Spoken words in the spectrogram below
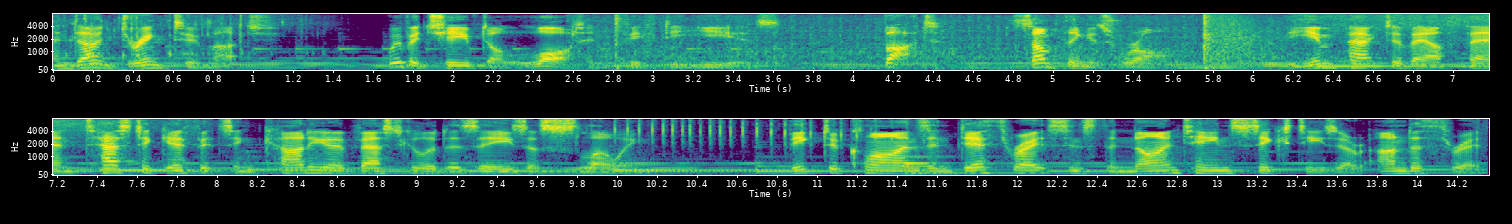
and don't drink too much. We've achieved a lot in 50 years. But something is wrong. The impact of our fantastic efforts in cardiovascular disease are slowing. Big declines in death rates since the 1960s are under threat,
